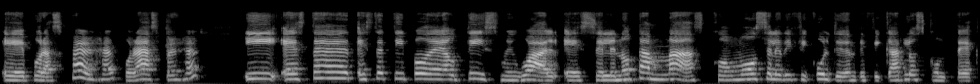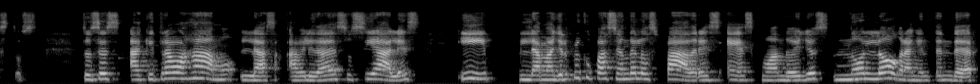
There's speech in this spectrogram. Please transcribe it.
eh, por Asperger, por Asperger. Y este, este tipo de autismo igual eh, se le nota más cómo se le dificulta identificar los contextos. Entonces, aquí trabajamos las habilidades sociales y la mayor preocupación de los padres es cuando ellos no logran entender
